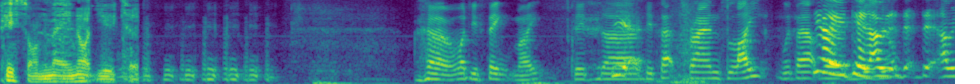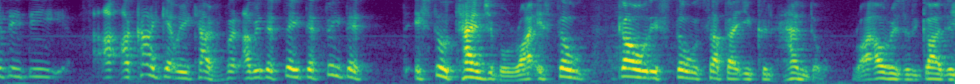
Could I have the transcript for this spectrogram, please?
Piss on me, not you two. what do you think, mate? Did uh, Yeah. did that translate without? Yeah, it did. I mean, the, the, I mean, the, the, I, I kind of get where you're coming from, but I mean, the thing, the thing that it's still tangible, right? It's still gold. is still something that you can handle, right? Obviously, the guy didn't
